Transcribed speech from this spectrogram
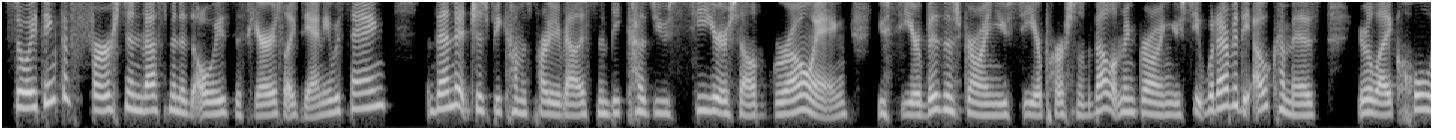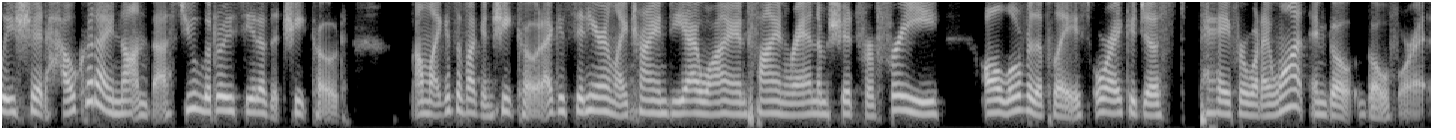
So I think the first investment is always the scariest, like Danny was saying. Then it just becomes part of your value system because you see yourself growing, you see your business growing, you see your personal development growing, you see whatever the outcome is, you're like, holy shit, how could I not invest? You literally see it as a cheat code. I'm like, it's a fucking cheat code. I could sit here and like try and DIY and find random shit for free all over the place, or I could just pay for what I want and go go for it.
